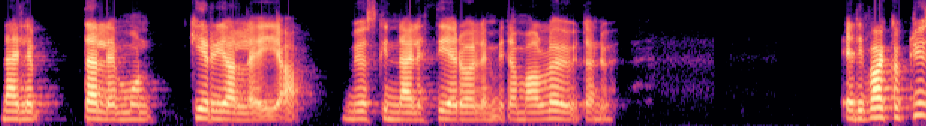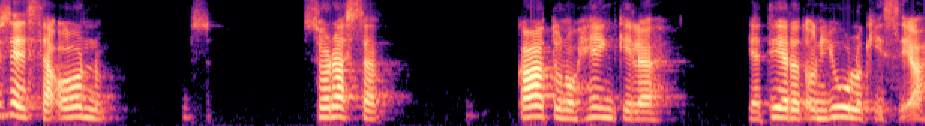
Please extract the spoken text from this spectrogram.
näille, tälle mun kirjalle ja myöskin näille tiedoille, mitä mä oon löytänyt. Eli vaikka kyseessä on sodassa kaatunut henkilö ja tiedot on julkisia,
